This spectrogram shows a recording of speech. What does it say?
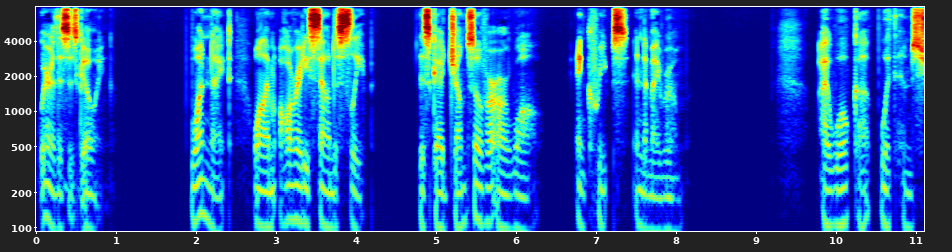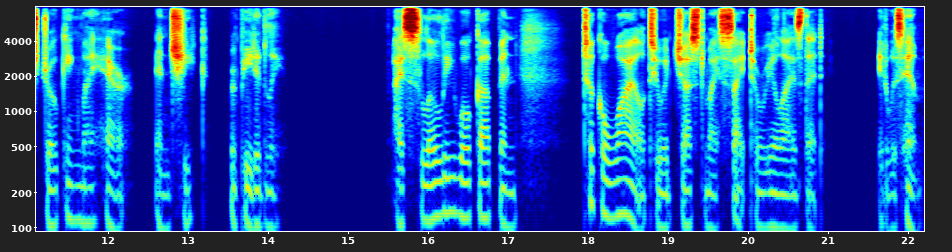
where this is going. One night, while I'm already sound asleep, this guy jumps over our wall and creeps into my room. I woke up with him stroking my hair and cheek repeatedly. I slowly woke up and took a while to adjust my sight to realize that it was him.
